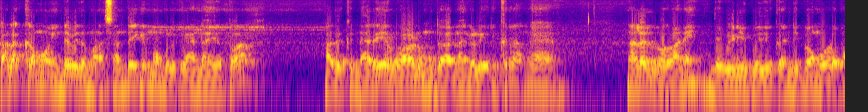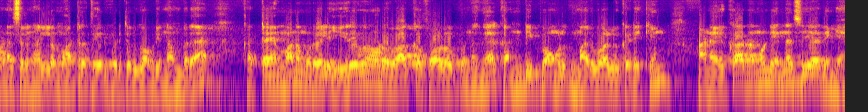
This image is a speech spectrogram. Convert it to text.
கலக்கமோ எந்த விதமான சந்தேகமும் உங்களுக்கு வேண்டாயப்பா அதுக்கு நிறைய வாழும் உதாரணங்கள் இருக்கிறாங்க. நல்லது பகவானே. இந்த வீடியோ பதிவு கண்டிப்பாக உங்களோட மனசில் நல்ல மாற்றத்தை ஏற்படுத்தியிருக்கும் அப்படின்னு நம்புகிறேன் கட்டாயமான முறையில் இறைவனோட வாக்கை ஃபாலோ பண்ணுங்க. கண்டிப்பாக உங்களுக்கு மறுவாழ்வு கிடைக்கும். ஆனால் எக்காரணம் கொண்டு என்ன செய்யாதீங்க?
